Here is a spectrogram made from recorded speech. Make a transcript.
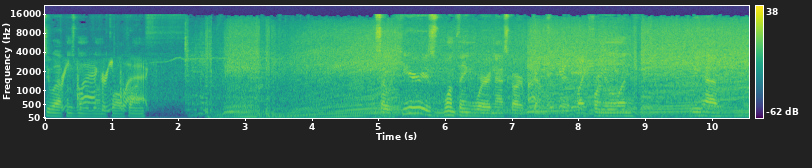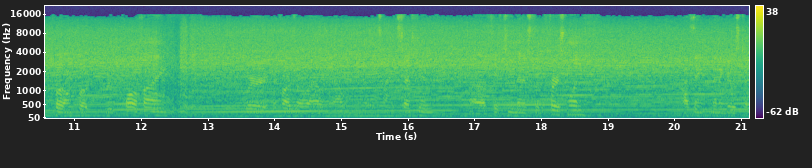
See what happens when we go into qualifying. flag. So here is one thing where NASCAR becomes a bit like Formula One. We have quote unquote group qualifying where the cars are allowed out time session, uh, 15 minutes for the first one. I think then it goes to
